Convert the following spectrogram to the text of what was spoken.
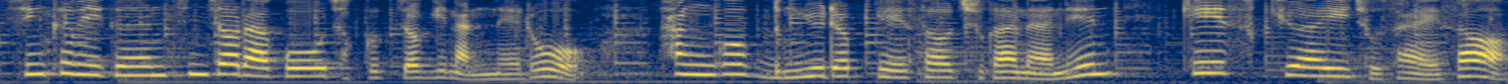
싱크빅은 친절하고 적극적인 안내로 한국능률협회에서 주관하는 KSQI 조사에서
